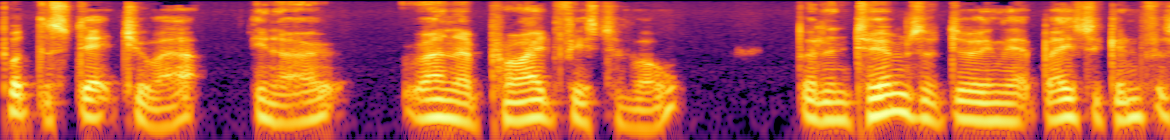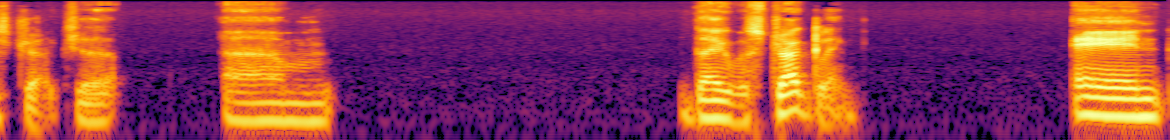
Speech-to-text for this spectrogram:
put the statue up, you know, run a pride festival, but in terms of doing that basic infrastructure, um, they were struggling. And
